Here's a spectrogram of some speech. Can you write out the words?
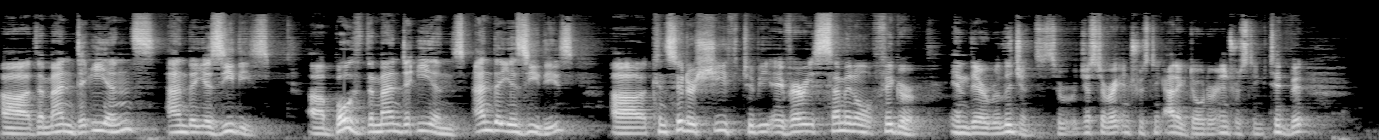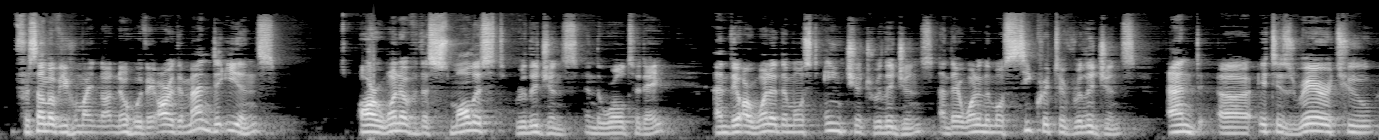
uh, the Mandaeans and the Yazidis. Uh, both the Mandaeans and the Yazidis uh, consider Sheath to be a very seminal figure in their religions. So just a very interesting anecdote or interesting tidbit. For some of you who might not know who they are, the Mandaeans are one of the smallest religions in the world today, and they are one of the most ancient religions, and they're one of the most secretive religions, and uh, it is rare to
